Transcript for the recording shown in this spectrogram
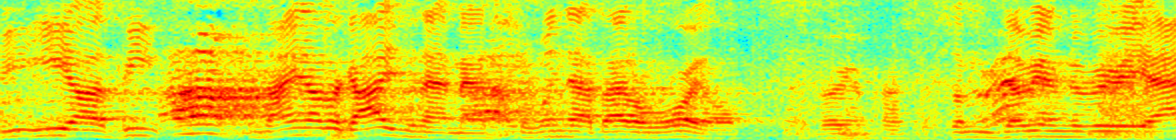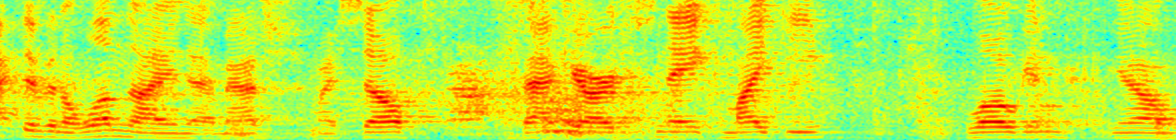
He, he uh, beat nine other guys in that match to win that battle royal. That's very impressive. Some WMWA active and alumni in that match. Myself, Backyard Snake, Mikey, Logan, you know,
